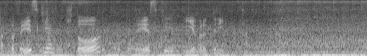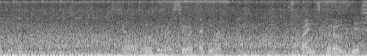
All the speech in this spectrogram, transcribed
а в ПТСке что? ПТСке Евро 3. Красивая кабина станет скоро вот здесь.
